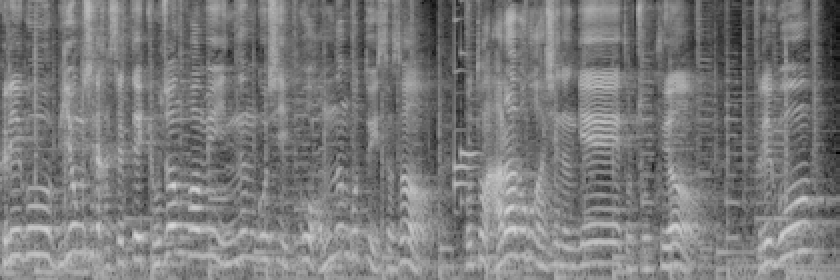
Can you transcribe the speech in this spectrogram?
그리고 미용실에 갔을 때 교정펌이 있는 곳이 있고 없는 곳도 있어서 보통 알아보고 가시는 게 더 좋고요. 그리고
